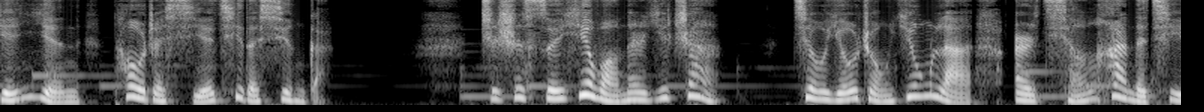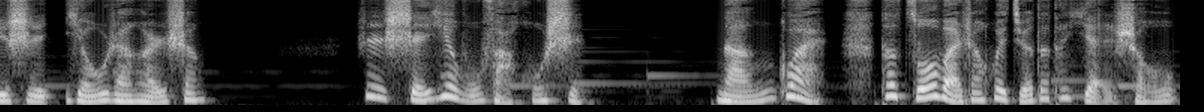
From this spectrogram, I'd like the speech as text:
隐隐透着邪气的性感。只是随意往那儿一站，就有种慵懒而强悍的气势油然而生，任谁也无法忽视。难怪他昨晚上会觉得他眼熟，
